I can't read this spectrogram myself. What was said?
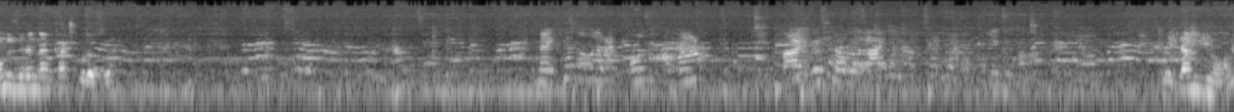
On üzerinden kaç burası? Mekan olarak 10 ama barbekü olarak 7 falan. Mekan niye on?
